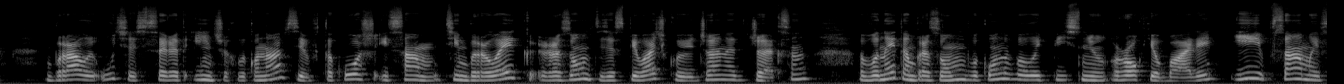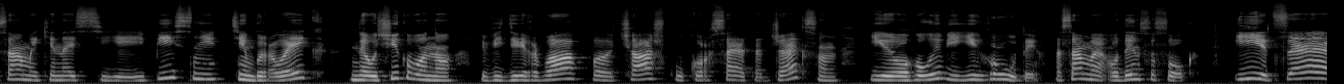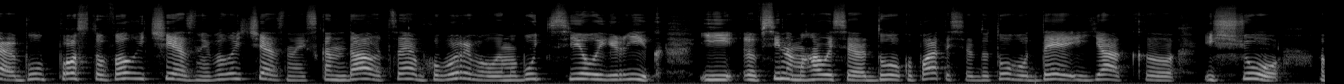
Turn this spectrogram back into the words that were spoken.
брали участь серед інших виконавців також і сам Тімберлейк разом зі співачкою Джанет Джексон. Вони там разом виконували пісню Rock Your Body. І в самий самий кінець цієї пісні Тімберлейк неочікувано відірвав чашку корсета Джексон і оголив її груди, а саме один сосок. І це був просто величезний, величезний скандал. Це обговорювали, мабуть, цілий рік. І е, всі намагалися докопатися до того, де і як е, і що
